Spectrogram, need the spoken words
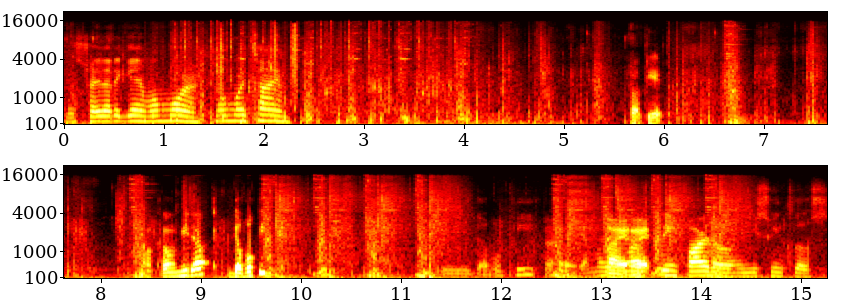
Let's try that again. One more. One more time. Fuck it. Oh, come with me, duck. Double peek. Ooh, Double peek. Alright, I'm gonna, Alright, I'm gonna alright. swing far though, and you swing close.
